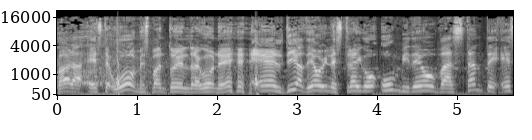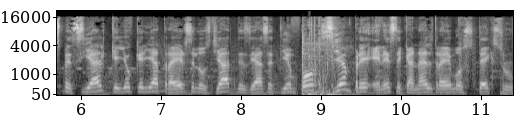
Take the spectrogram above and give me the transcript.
para este... ¡Wow! Me espantó el dragón, ¿eh? El día de hoy les traigo un video bastante especial que yo quería traérselos ya desde hace tiempo. Siempre en este canal traemos texture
